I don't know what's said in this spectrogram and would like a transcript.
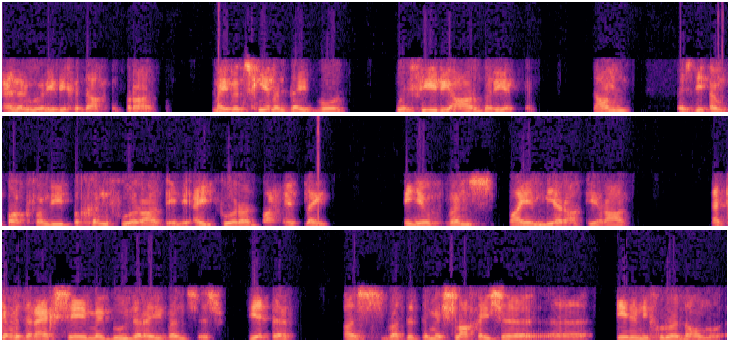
verder oor hierdie gedagte praat. My winsgewendheid word oor 4 jaar bereken. Dan is die impak van die beginvoorraad en die uitvoorraad baie klein en jou wins baie meer akkuraat. Ek kan met reg sê my boerdery wins is beter as wat dit in my slaghuise uh een in die groot handel is.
